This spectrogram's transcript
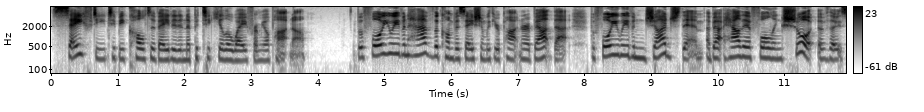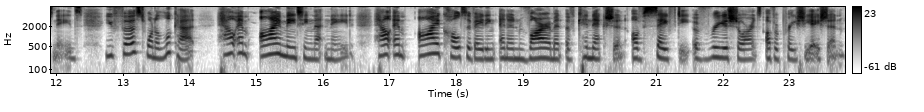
safety to be cultivated in a particular way from your partner before you even have the conversation with your partner about that, before you even judge them about how they're falling short of those needs, you first want to look at how am I meeting that need? How am I cultivating an environment of connection, of safety, of reassurance, of appreciation?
